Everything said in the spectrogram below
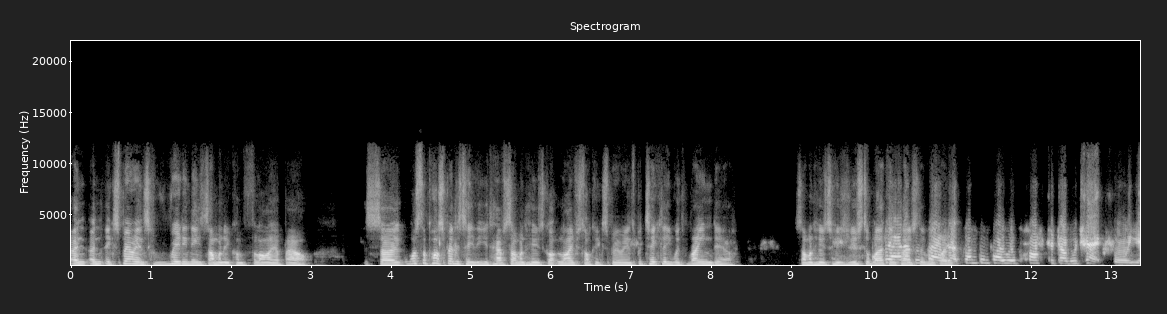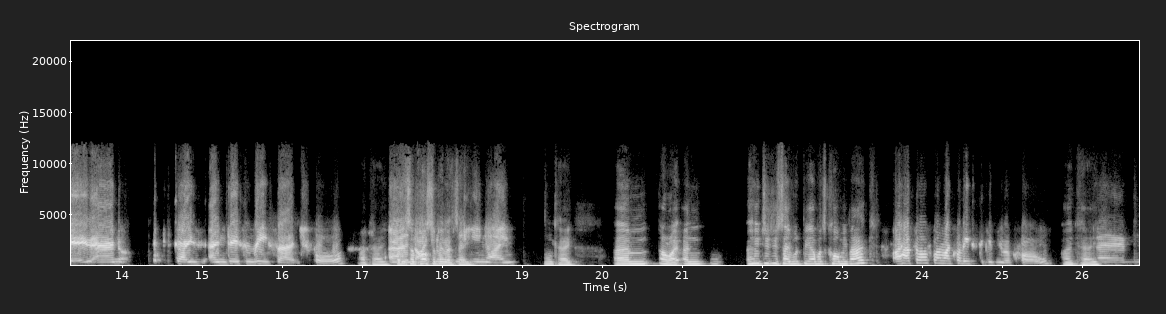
and, and experience really needs someone who can fly about. So, what's the possibility that you'd have someone who's got livestock experience, particularly with reindeer? Someone who's who's used to working closely with reindeer. That's something I would have to double check for you and go and do some research for. Okay, but it's a and I can always Let possibility. you know. Okay. Um, all right. And who did you say would be able to call me back? I have to ask one of my colleagues to give you a call. Okay. Um,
